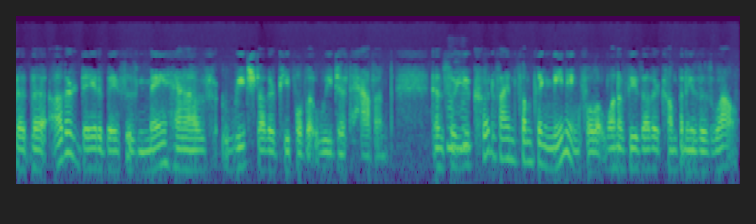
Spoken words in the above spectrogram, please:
the, the other databases may have reached other people that we just haven't. And so mm-hmm. you could find something meaningful at one of these other companies as well.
